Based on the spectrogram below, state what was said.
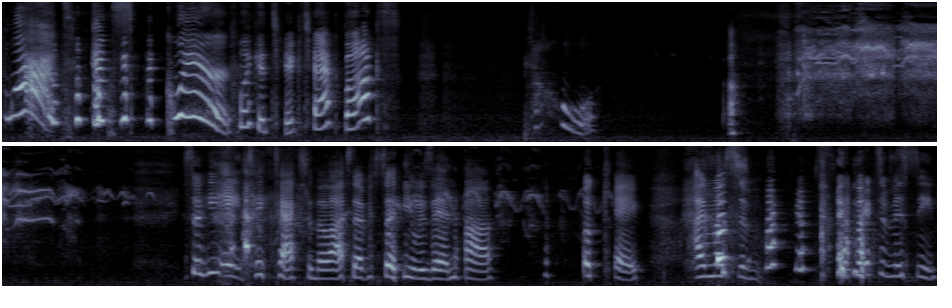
flat and square. like a Tic Tac box? No. Oh. So he ate Tic Tacs in the last episode he was in, huh? Okay. I must have I must have misseen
